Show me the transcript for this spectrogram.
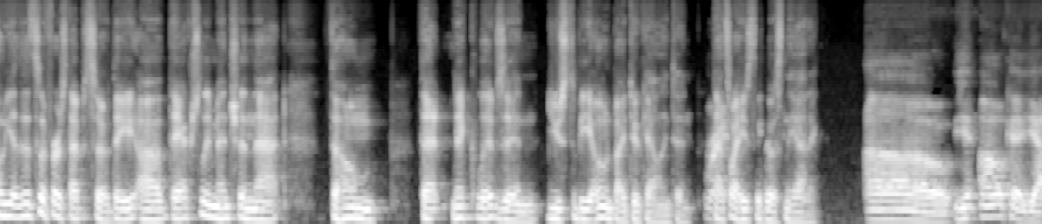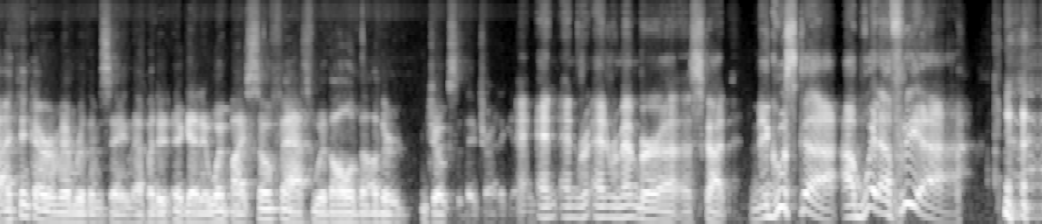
Oh yeah, that's the first episode. They uh, they actually mention that the home that Nick lives in used to be owned by Duke Ellington. Right. That's why he's the ghost in the attic. Oh, yeah. oh, okay. Yeah, I think I remember them saying that, but it, again, it went by so fast with all of the other jokes that they tried to get. in. And and and remember, uh, Scott, me gusta abuela fria.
